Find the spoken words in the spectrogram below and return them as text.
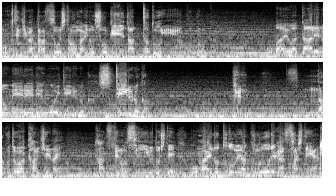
目的は脱走したお前の処刑だったということか。お前は誰の命令で動いているのか知っているのか？んなことは関係ない。かつての戦友としてお前のとどめはこの俺が刺してやる。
